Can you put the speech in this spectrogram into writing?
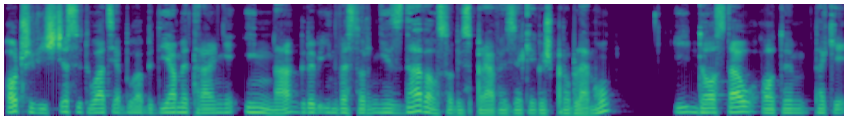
Oczywiście sytuacja byłaby diametralnie inna, gdyby inwestor nie zdawał sobie sprawy z jakiegoś problemu i dostał o tym takie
